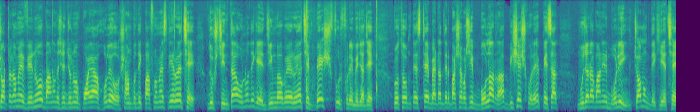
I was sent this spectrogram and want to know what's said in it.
চট্টগ্রামে ভেনু বাংলাদেশের জন্য পয়া হলেও সাম্প্রতিক পারফরমেন্স নিয়ে রয়েছে দুশ্চিন্তা। অন্যদিকে জিম্বাবুয়ে রয়েছে বেশ ফুরফুরে মেজাজে। প্রথম টেস্টে ব্যাটারদের পাশাপাশি বোলাররা বিশেষ করে পেসার মুজারাবানির বোলিং চমক দেখিয়েছে।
